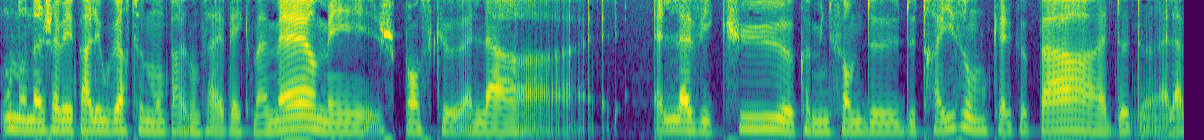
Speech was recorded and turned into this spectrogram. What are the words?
on n'en a jamais parlé ouvertement, par exemple, avec ma mère, mais je pense qu'elle l'a, elle l'a vécu euh, comme une forme de, trahison, quelque part. elle n'a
